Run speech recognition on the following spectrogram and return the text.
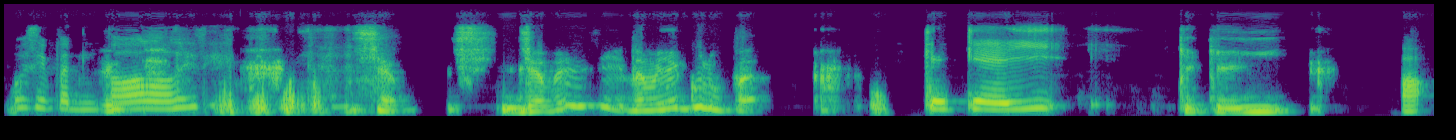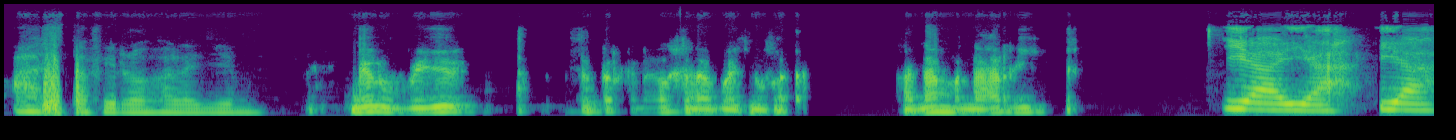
Oh si pentol ini. Siapa, siapa sih namanya gue lupa. KKI. KKI. Oh, astagfirullahaladzim. Gak lu pikir terkenal kenapa coba? Karena menarik. Iya, iya, iya.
